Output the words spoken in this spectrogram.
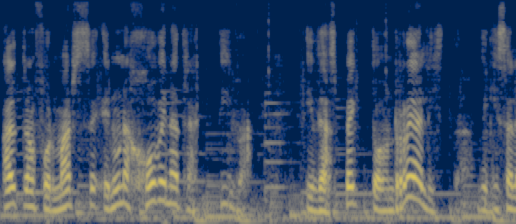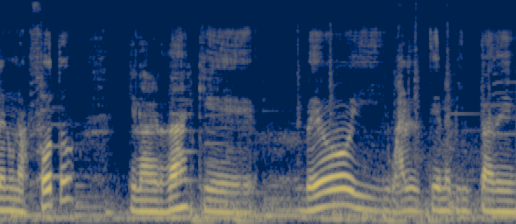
al transformarse en una joven atractiva y de aspecto realista. Y aquí salen unas fotos que la verdad es que veo y igual tiene pinta de,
